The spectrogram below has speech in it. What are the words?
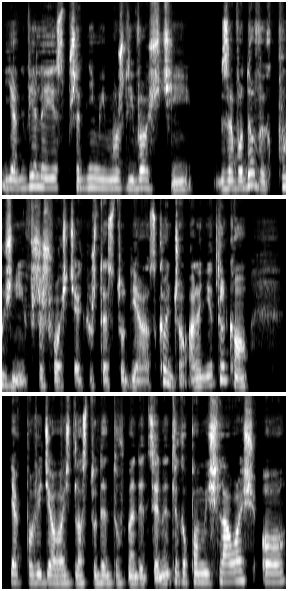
jak wiele jest przed nimi możliwości zawodowych później, w przyszłości, jak już te studia skończą, ale nie tylko jak powiedziałaś, dla studentów medycyny, tylko pomyślałaś o,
